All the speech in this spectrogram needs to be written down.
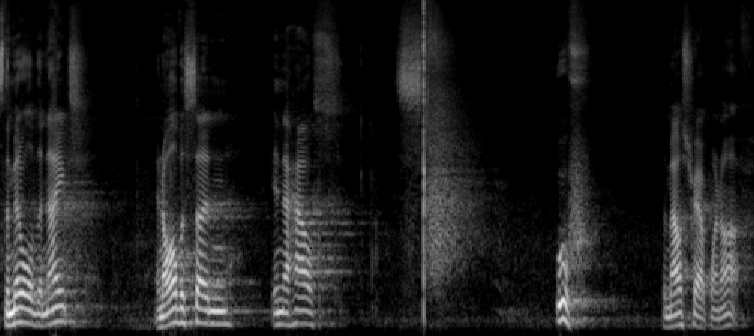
It's the middle of the night, and all of a sudden, in the house, oof, the mousetrap went off.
